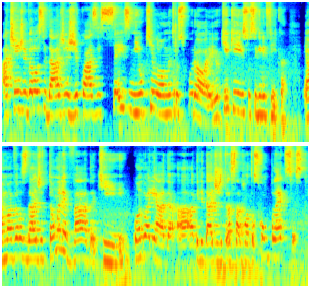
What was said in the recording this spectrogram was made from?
atinge velocidades de quase 6 mil quilômetros por hora. E o que, que isso significa? É uma velocidade tão elevada que, quando aliada à habilidade de traçar rotas complexas,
